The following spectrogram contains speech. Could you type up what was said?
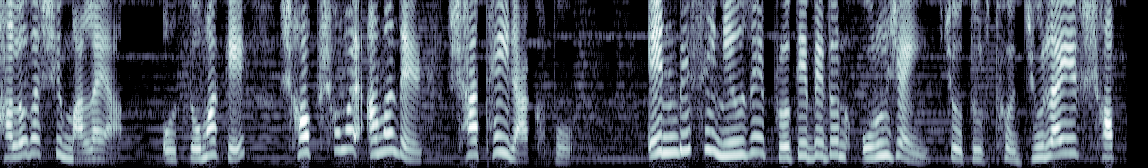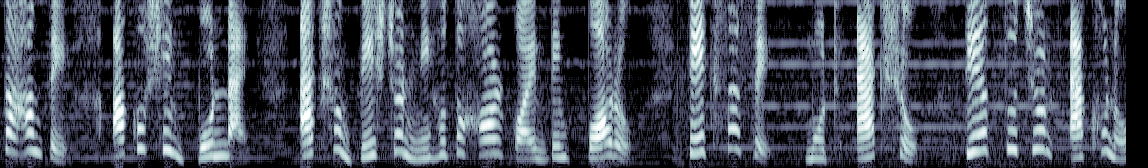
ভালোবাসি মালায়া ও তোমাকে সবসময় আমাদের সাথেই রাখব। এনবিসি নিউজের প্রতিবেদন অনুযায়ী চতুর্থ জুলাইয়ের সপ্তাহান্তে আকস্মিক বন্যায় একশো বিশ জন নিহত হওয়ার কয়েকদিন পরও টেক্সাসে মোট একশো তিয়াত্তর জন এখনও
